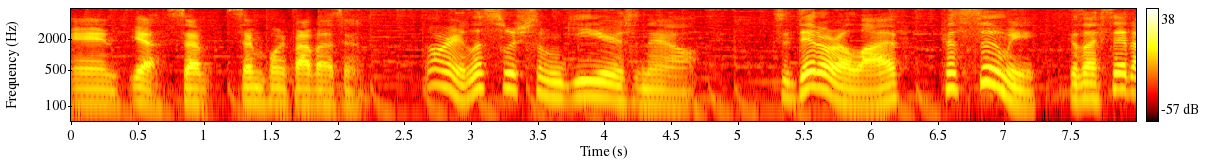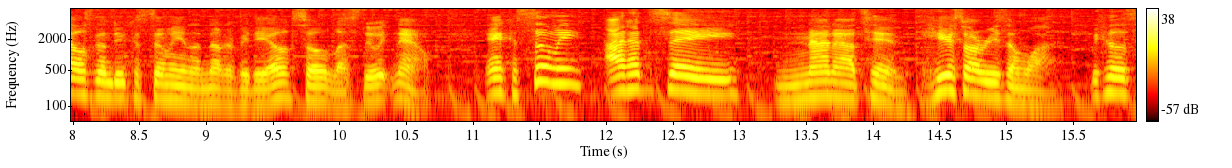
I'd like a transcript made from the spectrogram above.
And yeah, 7.5 out of 10. Alright, let's switch some gears now to Dead or Alive, Kasumi. Because I said I was going to do Kasumi in another video, so let's do it now. And Kasumi, I'd have to say 9 out of 10. Here's my reason why. Because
